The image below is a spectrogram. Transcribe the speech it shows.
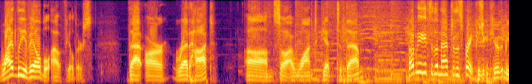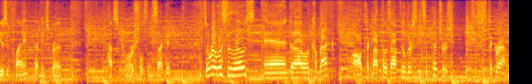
widely available outfielders that are red hot. Um, so I want to get to them. But I'm going to get to them after this break because you can hear the music playing. That means we're going to have some commercials in a second. So we're going to listen to those, and uh, when come back, I'll talk about those outfielders and some pitchers. So stick around.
